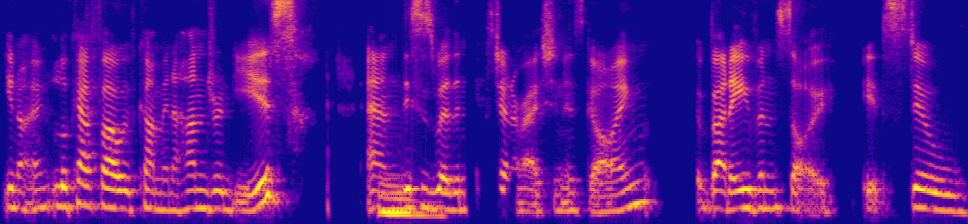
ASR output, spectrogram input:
you know, look how far we've come in a hundred years. And mm. this is mm. where the next generation is going but even so, it's still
